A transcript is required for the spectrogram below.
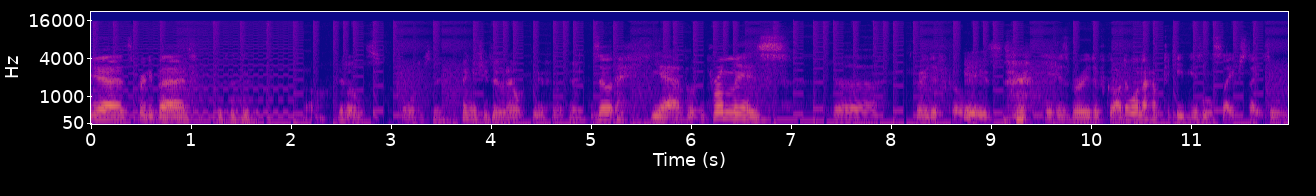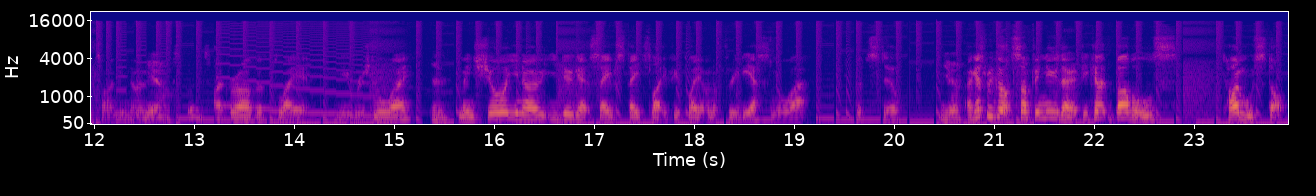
yeah, it's pretty bad. Good old Zelda 2. I think you should do an LP of that game. So, yeah, but the problem is, uh, it's very difficult. It is. It is very difficult. I don't want to have to keep using the save states all the time, you know. yeah, I suppose. I'd rather play it the original way. Hmm. I mean, sure, you know, you do get save states like if you play it on a 3DS and all that, but still. Yeah. I guess we got something new though. If you collect bubbles, time will stop.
